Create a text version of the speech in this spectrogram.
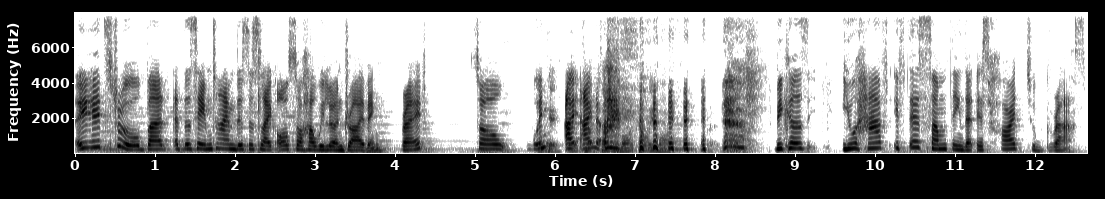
It's true, but at the same time, this is like also how we learn driving, right? So when I, I know Tell me more. because you have if there's something that is hard to grasp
